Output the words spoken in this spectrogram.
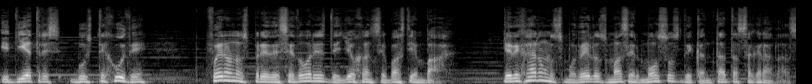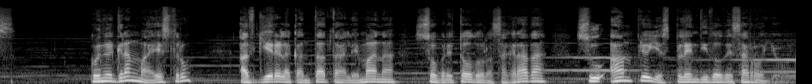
y Dietrich Buxtehude fueron los predecesores de Johann Sebastian Bach que dejaron los modelos más hermosos de cantatas sagradas. Con el gran maestro, adquiere la cantata alemana, sobre todo la sagrada, su amplio y espléndido desarrollo.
